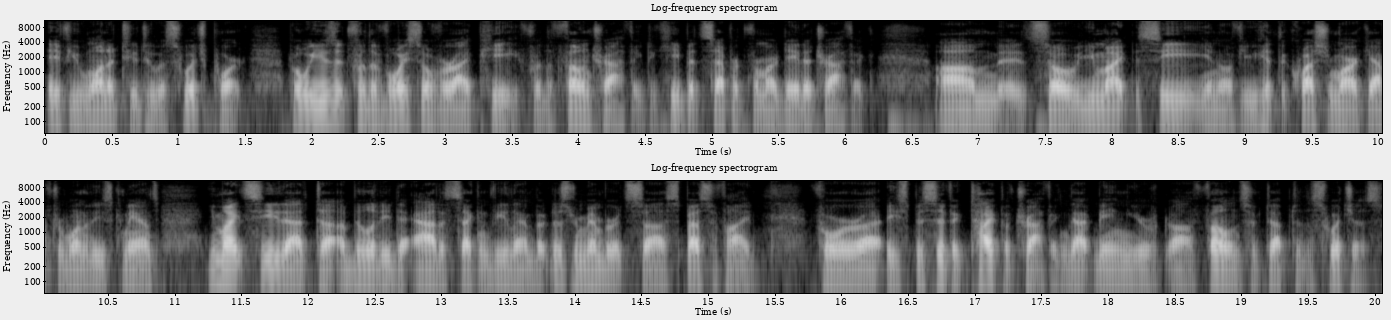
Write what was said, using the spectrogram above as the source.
if you wanted to to a switch port. But we use it for the voice over IP, for the phone traffic, to keep it separate from our data traffic. Um, so you might see, you know, if you hit the question mark after one of these commands, you might see that uh, ability to add a second VLAN. But just remember it's uh, specified for uh, a specific type of traffic, that being your uh, phones hooked up to the switches.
